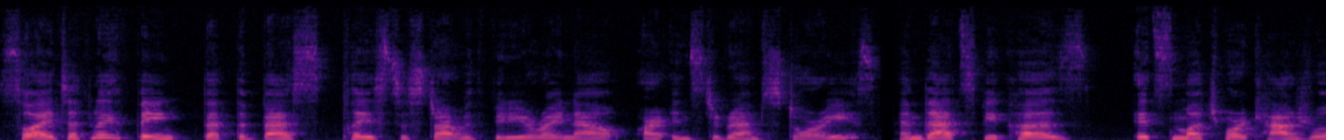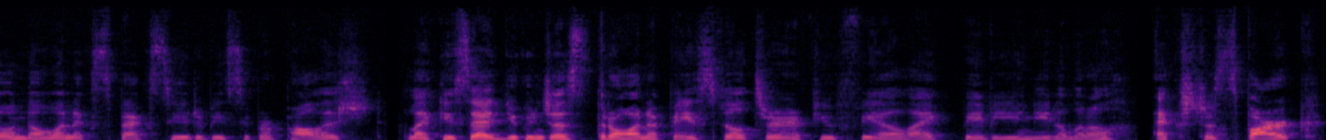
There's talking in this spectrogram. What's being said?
So I definitely think that the best place to start with video right now are Instagram stories. And that's because it's much more casual. No one expects you to be super polished. Like you said, you can just throw on a face filter if you feel like maybe you need a little extra spark.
